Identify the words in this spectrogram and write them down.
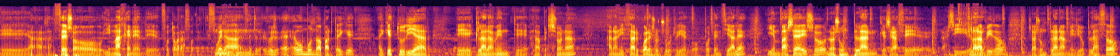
eh, acceso imágenes de fotógrafos desde fuera, pues, es un mundo aparte. Hay que, hay que estudiar eh, claramente a la persona analizar cuáles son sus riesgos potenciales y en base a eso no es un plan que se hace así rápido, o sea, es un plan a medio plazo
